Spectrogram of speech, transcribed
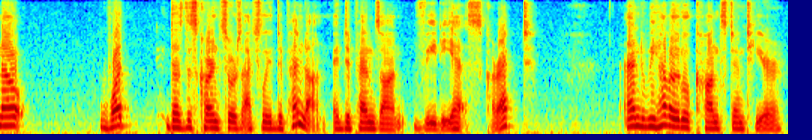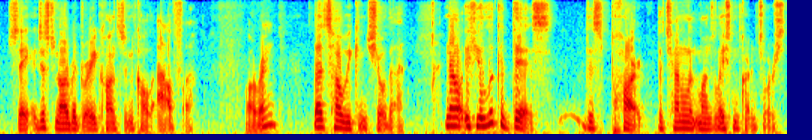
Now, what does this current source actually depend on? It depends on VDS, correct? And we have a little constant here, say just an arbitrary constant called alpha. Alright, that's how we can show that. Now, if you look at this, this part, the channel length modulation current source,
